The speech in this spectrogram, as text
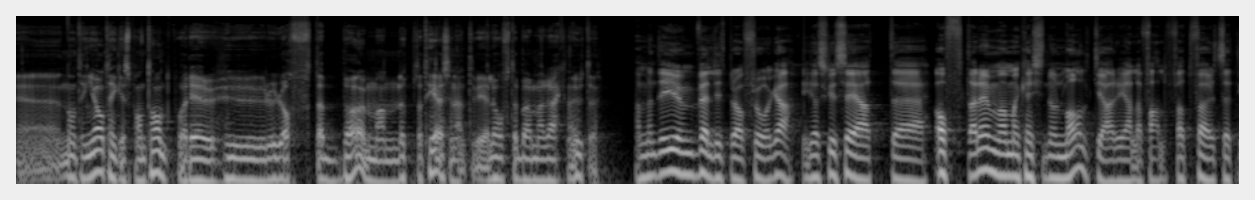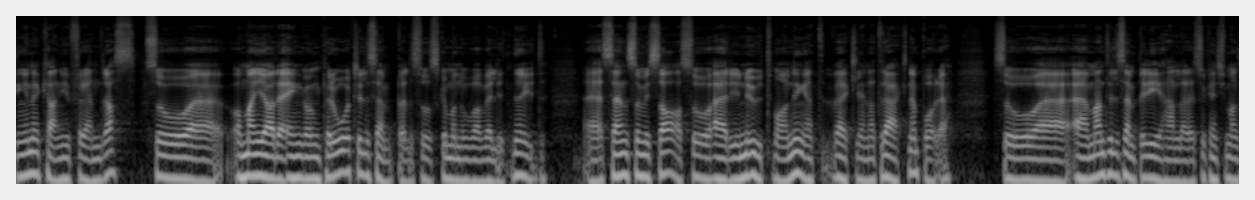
Eh, någonting jag tänker spontant på är hur ofta bör man uppdatera sin LTV? Eller hur ofta bör man räkna ut det? Ja, men det är ju en väldigt bra fråga. Jag skulle säga att eh, oftare än vad man kanske normalt gör i alla fall, för att förutsättningarna kan ju förändras. Så eh, om man gör det en gång per år till exempel så ska man nog vara väldigt nöjd. Eh, sen som vi sa så är det ju en utmaning att verkligen att räkna på det. Så eh, är man till exempel e-handlare, så kanske man,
